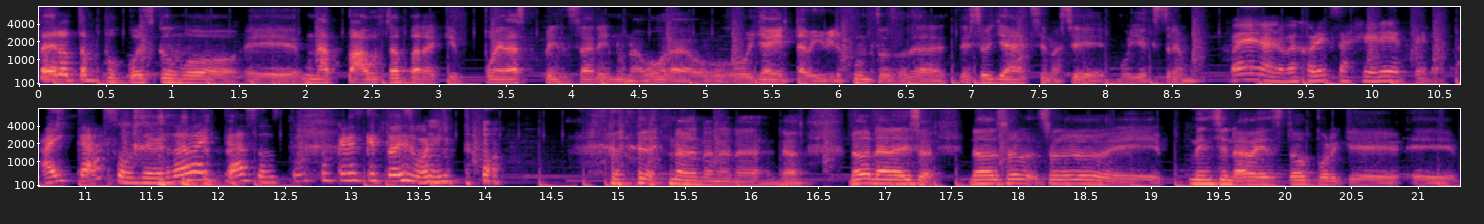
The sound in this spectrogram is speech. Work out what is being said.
pero tampoco es como eh, una pauta para que puedas pensar en una boda o, ya irte a vivir juntos. O sea, eso ya se me hace muy extremo. Bueno, a lo mejor exageré, pero hay casos, de verdad hay casos. ¿Tú, tú crees que todo es bonito? no, no, no, no, no, no, nada de eso. No, solo, solo mencionaba esto porque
